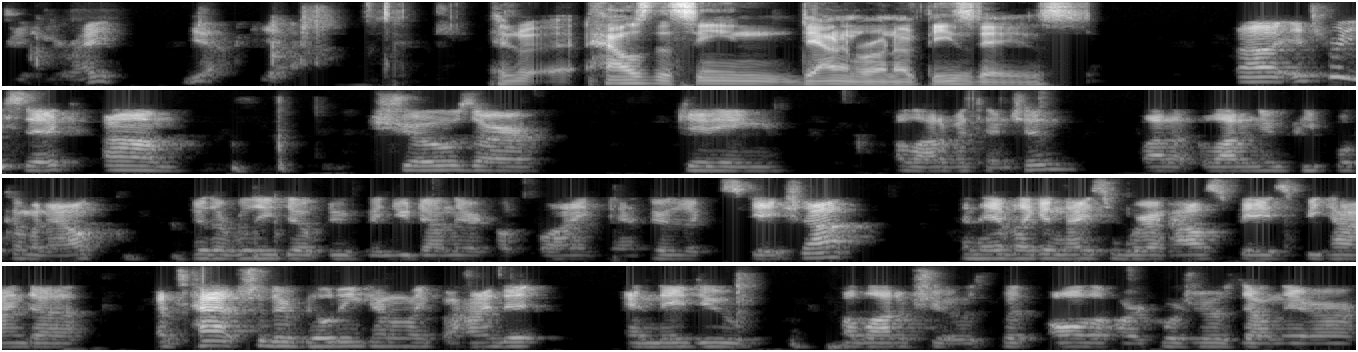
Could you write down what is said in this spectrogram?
Virginia, right? Yeah, yeah. And uh, how's the scene down in Roanoke these days? Uh, it's pretty sick. Um, shows are getting a lot of attention. A lot of a lot of new people coming out. There's a really dope new venue down there called Flying Panther, like a skate shop, and they have like a nice warehouse space behind a attached to their building, kind of like behind it. And they do a lot of shows, but all the hardcore shows down there are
